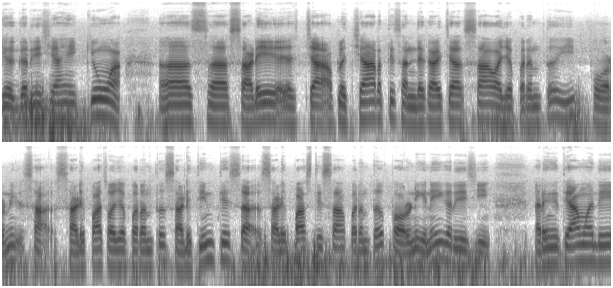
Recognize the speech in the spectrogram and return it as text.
ग- गरजेची आहे किंवा सा साडे चा आपलं चार ते संध्याकाळच्या सहा वाजेपर्यंत ही फवारणी सा साडेपाच वाजेपर्यंत साडेतीन ते सा साडेपाच ते सहापर्यंत फवारणी घेणंही गरजेची कारण की त्यामध्ये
